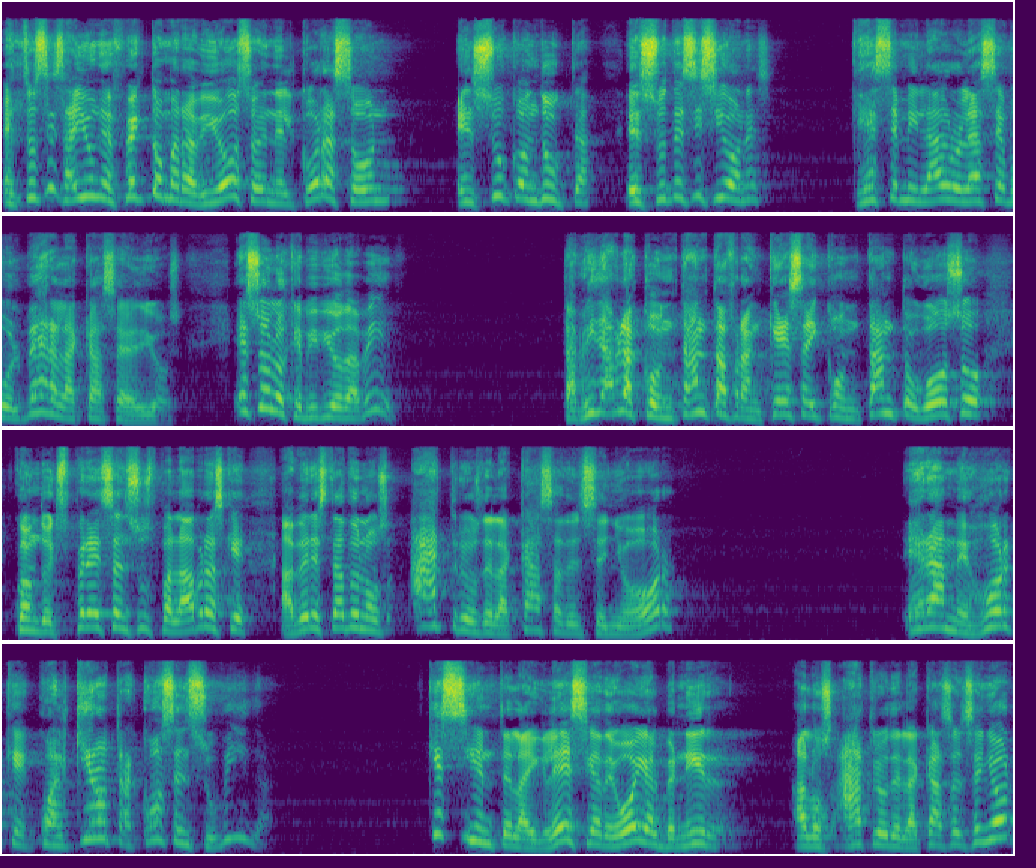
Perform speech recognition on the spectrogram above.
Entonces hay un efecto maravilloso en el corazón, en su conducta, en sus decisiones, que ese milagro le hace volver a la casa de Dios. Eso es lo que vivió David. David habla con tanta franqueza y con tanto gozo cuando expresa en sus palabras que haber estado en los atrios de la casa del Señor era mejor que cualquier otra cosa en su vida. ¿Qué siente la iglesia de hoy al venir a los atrios de la casa del Señor?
